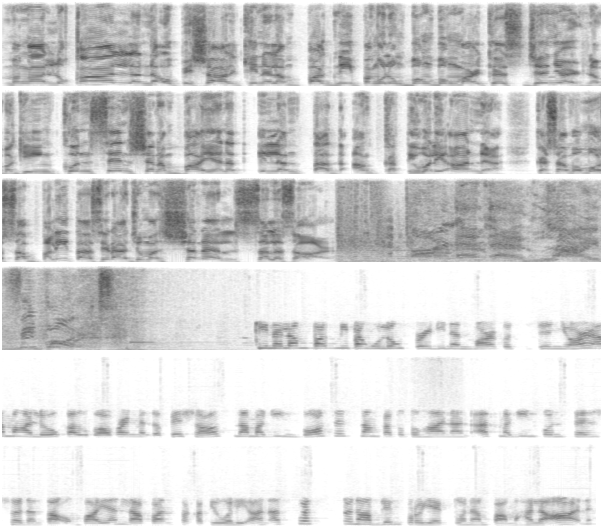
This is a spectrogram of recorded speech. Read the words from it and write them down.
mga lokal na opisyal kinalampag ni Pangulong Bongbong Marcos Jr. na maging konsensya ng bayan at ilantad ang katiwalian. Kasama mo sa balita si Radyo Man Chanel Salazar. RMN Live Report. Kinalampag ni Pangulong Ferdinand Marcos Jr. ang mga local government officials na maging boses ng katotohanan at maging konsensya ng taong bayan laban sa katiwalian at questionableng proyekto ng pamahalaan.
